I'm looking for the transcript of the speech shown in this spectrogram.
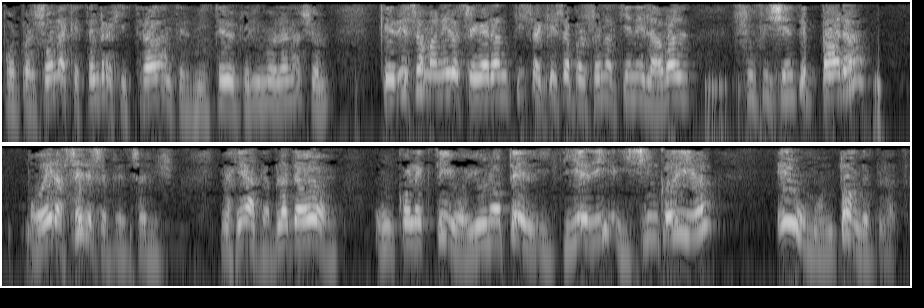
por personas que estén registradas ante el Ministerio de Turismo de la Nación, que de esa manera se garantiza que esa persona tiene el aval suficiente para poder hacer ese servicio. Imagínate, a plata de hoy, un colectivo y un hotel y, diez y cinco días es un montón de plata.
